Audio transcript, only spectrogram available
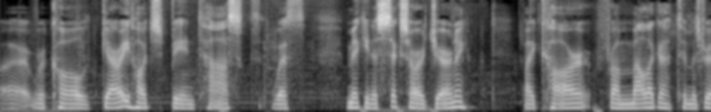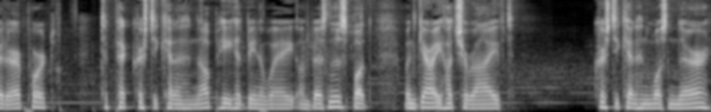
I recall Gary Hutch being tasked with making a six hour journey by car from Malaga to Madrid airport to pick Christy Kinahan up. He had been away on business, but when Gary Hutch arrived, Christy Kinahan wasn't there.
